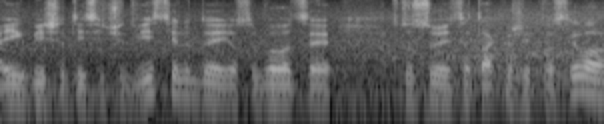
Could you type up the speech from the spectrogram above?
а їх більше 1200 людей. Особливо це стосується також і Квасилова.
